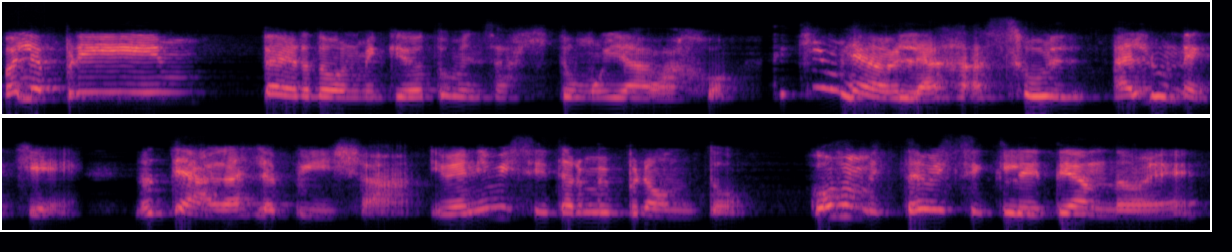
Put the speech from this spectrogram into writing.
Hola Prim, perdón, me quedó tu mensajito muy abajo. ¿De qué me hablas, Azul? ¿A Luna qué? No te hagas la pilla y ven a visitarme pronto. ¿Cómo me está bicicleteando, eh?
